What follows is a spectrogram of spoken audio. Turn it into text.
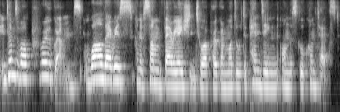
in terms of our programs, while there is kind of some variation to our program model depending on the school context,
